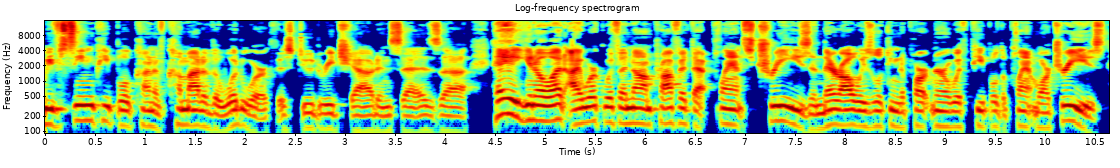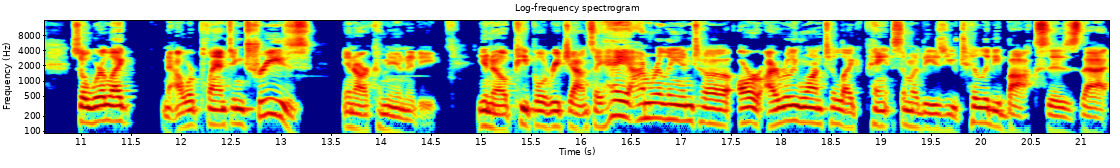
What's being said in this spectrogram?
we've seen people kind of come out of the woodwork. This dude reached out and says, uh, Hey, you know what? I work with a nonprofit that plants trees, and they're always looking to partner with people to plant more trees. So we're like, now we're planting trees in our community. You know, people reach out and say, Hey, I'm really into art. I really want to like paint some of these utility boxes that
